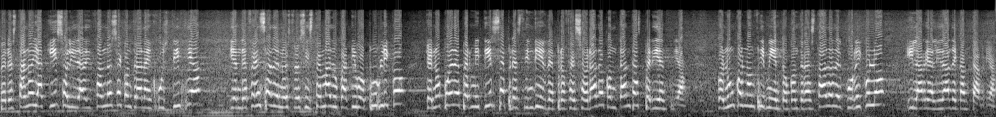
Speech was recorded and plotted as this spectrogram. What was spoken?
pero están hoy aquí solidarizándose contra la injusticia y en defensa de nuestro sistema educativo público que no puede permitirse prescindir de profesorado con tanta experiencia, con un conocimiento contrastado del currículo y la realidad de Cantabria.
